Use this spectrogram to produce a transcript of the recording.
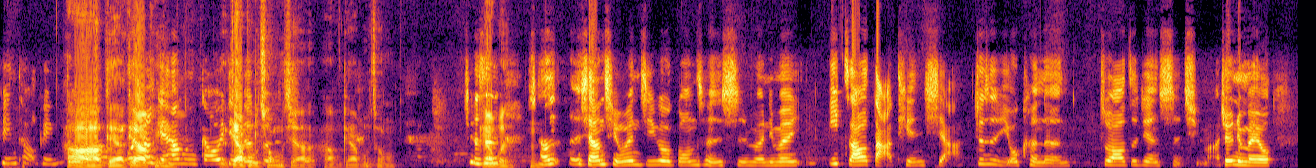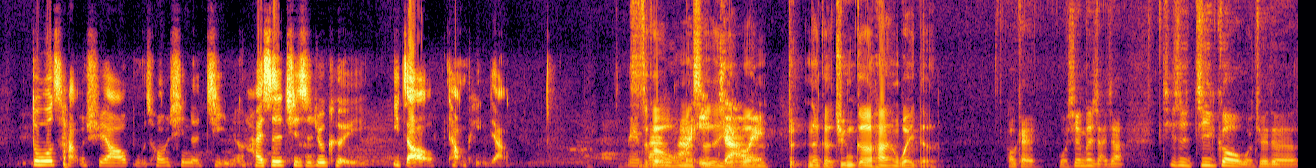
评躺平，好好好，给他给他给他们高一点，给他补充一下，好，给他补充。就是想、嗯、想请问机构工程师们，你们一招打天下，就是有可能做到这件事情吗？就你们有？多长需要补充新的技能，还是其实就可以一招躺平这样？这个我们是也问那个军哥和魏德。OK，我先分享一下，其实机构我觉得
